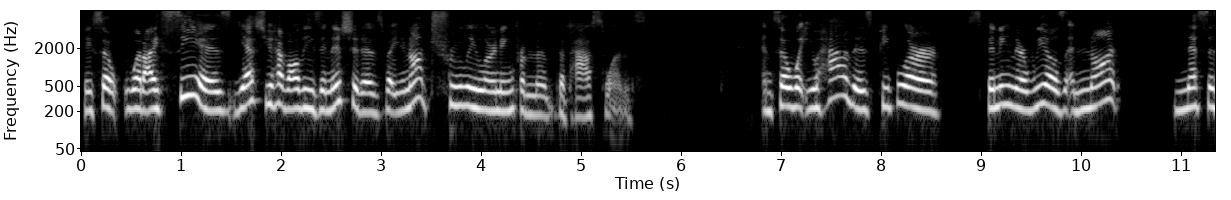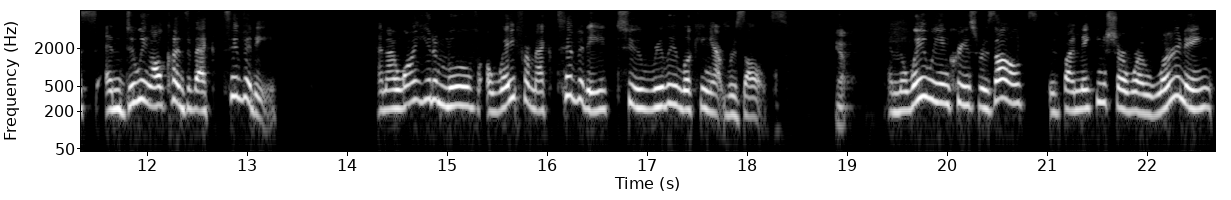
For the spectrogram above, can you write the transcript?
Okay, so what I see is yes, you have all these initiatives, but you're not truly learning from the, the past ones. And so what you have is people are spinning their wheels and not necess- and doing all kinds of activity. And I want you to move away from activity to really looking at results. Yeah. And the way we increase results is by making sure we're learning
